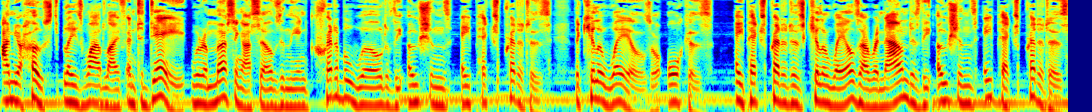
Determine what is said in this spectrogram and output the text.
I'm your host, Blaze Wildlife, and today we're immersing ourselves in the incredible world of the ocean's apex predators, the killer whales or orcas. Apex predators killer whales are renowned as the ocean's apex predators,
